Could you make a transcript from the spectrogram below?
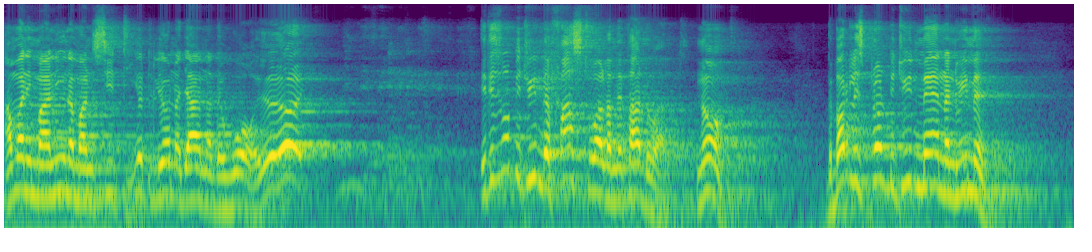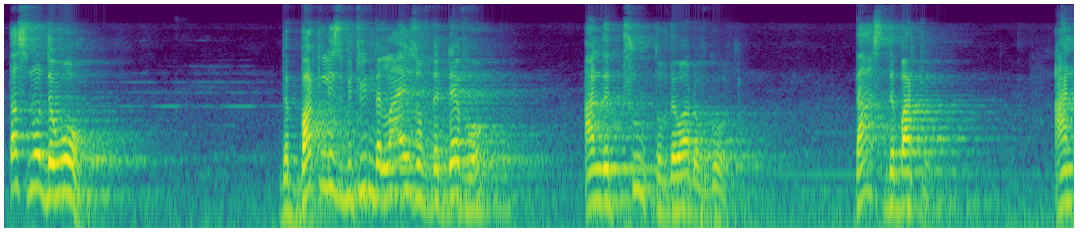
Ama ni Man na Man City. Hiyo tuliona jana the war. Yeah. It is not between the first world and the third world. No. The battle is not between men and women. That's not the war. The battle is between the lies of the devil and the truth of the word of God. That's the battle. And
